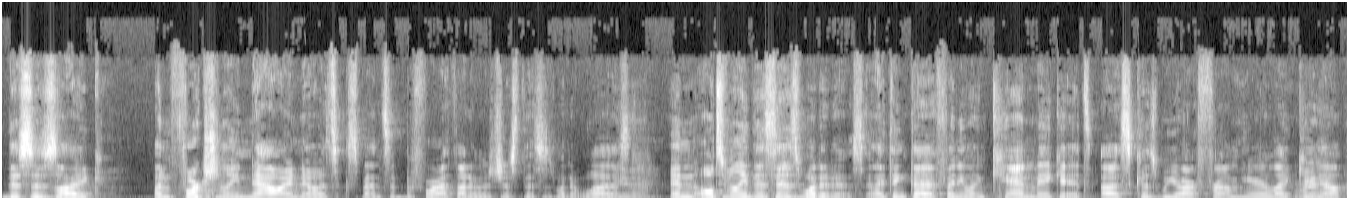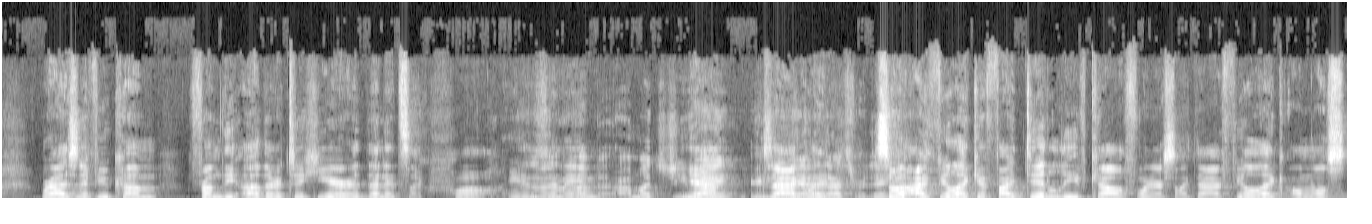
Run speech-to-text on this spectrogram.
this is like unfortunately now I know it's expensive. Before I thought it was just this is what it was, Yeah. and ultimately this is what it is. And I think that if anyone can make it, it's us because we are from here. Like you know, whereas and if you come from the other to here, then it's like whoa, you know what I mean? How much do you yeah, pay? exactly. Yeah, that's ridiculous. So I feel like if I did leave California or something like that, I feel like almost,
